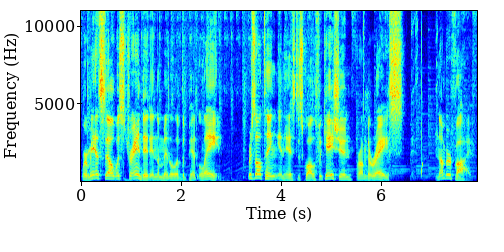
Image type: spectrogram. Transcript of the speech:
where Mansell was stranded in the middle of the pit lane, resulting in his disqualification from the race. Number 5.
